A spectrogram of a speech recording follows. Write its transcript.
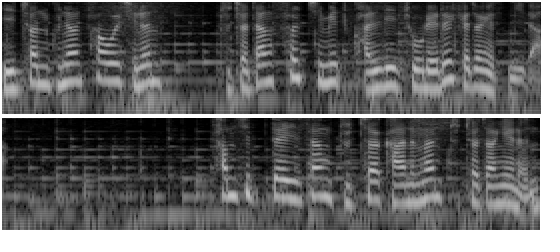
2009년 서울시는 주차장 설치 및 관리 조례를 개정했습니다. 30대 이상 주차 가능한 주차장에는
